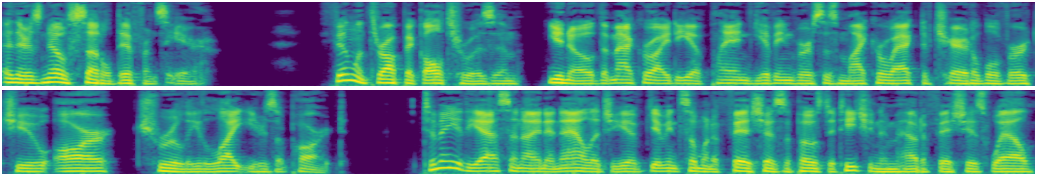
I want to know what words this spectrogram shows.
And there's no subtle difference here. Philanthropic altruism, you know, the macro idea of planned giving versus micro act of charitable virtue, are truly light years apart. To me, the asinine analogy of giving someone a fish as opposed to teaching him how to fish is, well,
